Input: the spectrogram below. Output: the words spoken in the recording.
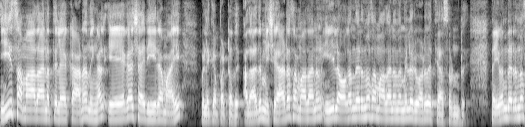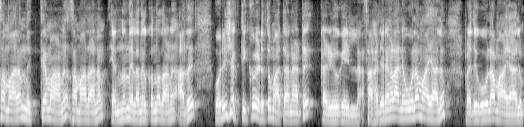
ഈ സമാധാനത്തിലേക്കാണ് നിങ്ങൾ ഏക ശരീരമായി വിളിക്കപ്പെട്ടത്. അതായത് മിശിഹായുടെ സമാധാനം ഈ ലോകം തരുന്ന സമാധാനം തമ്മിൽ ഒരുപാട് വ്യത്യാസമുണ്ട്. ദൈവം തരുന്ന സമാനം നിത്യമാണ് സമാധാനം എന്നും നിലനിൽക്കുന്നതാണ്. അത് ഒരു ശക്തിക്കും എടുത്തു മാറ്റാനായിട്ട് കഴിയുകയില്ല. സാഹചര്യങ്ങൾ അനുകൂലമായാലും പ്രതികൂലമായാലും.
